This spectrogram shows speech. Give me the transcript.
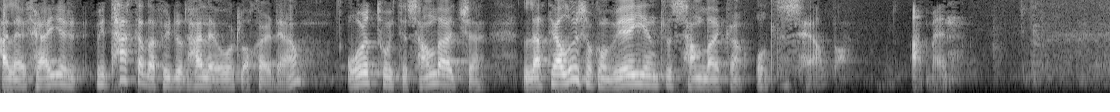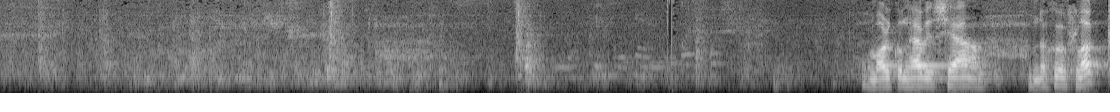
Heile feir, vi takkar deg fyrir det heile året lokkar dag. året tog til sannleikje, Lætt jeg Lys og kom veien til sannleika og til sæla. Amen. I morgen har vi se noe flokk.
